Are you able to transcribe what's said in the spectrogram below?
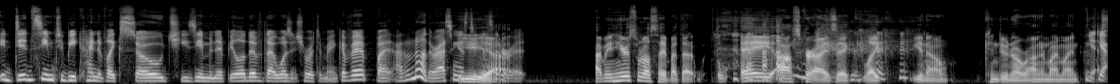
it did seem to be kind of like so cheesy and manipulative that I wasn't sure what to make of it. But I don't know. They're asking us to consider it. I mean, here's what I'll say about that. A, Oscar Isaac, like, you know, can do no wrong in my mind. Yes. Yeah.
